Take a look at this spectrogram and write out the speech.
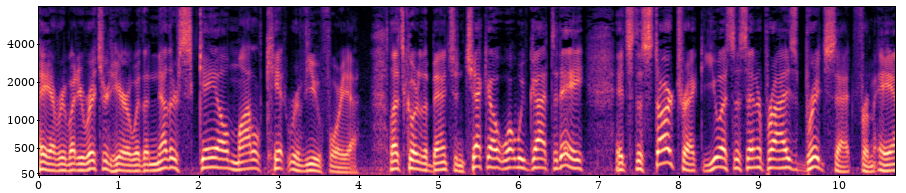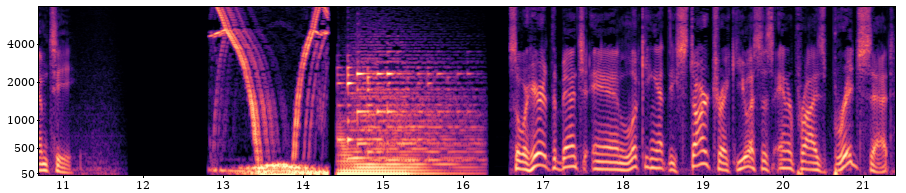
Hey everybody, Richard here with another scale model kit review for you. Let's go to the bench and check out what we've got today. It's the Star Trek USS Enterprise bridge set from AMT. So we're here at the bench and looking at the Star Trek USS Enterprise bridge set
